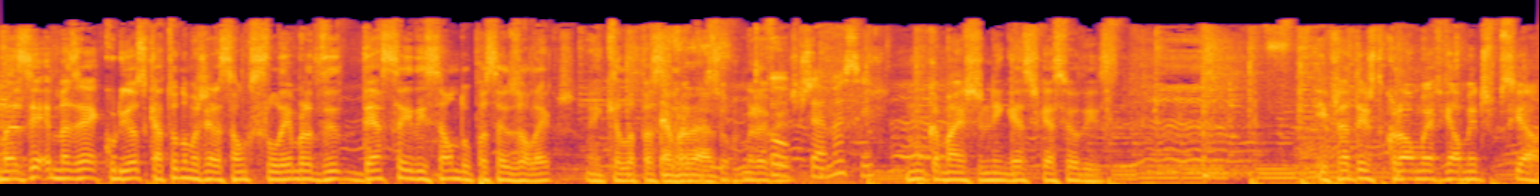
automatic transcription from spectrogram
Mas é, mas é curioso que há toda uma geração que se lembra de- dessa edição do Passeio dos Alegres, em que ele apareceu É sua primeira Com o vez. pijama, sim. Nunca mais ninguém se esqueceu disso. E portanto este cromo é realmente especial.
